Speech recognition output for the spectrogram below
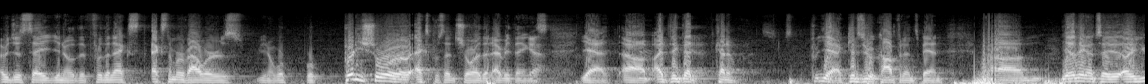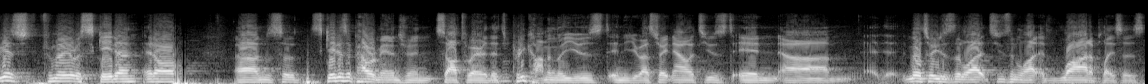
I would just say, you know, that for the next X number of hours, you know, we're, we're pretty sure, X percent sure that everything's, yeah. um, I think that kind of yeah, it gives you a confidence band. Um, the other thing I'd say, are you guys familiar with SCADA at all? Um, so SCADA is a power management software that's pretty commonly used in the U.S. right now. It's used in um, the military uses it a lot. It's used in a lot, a lot of places.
